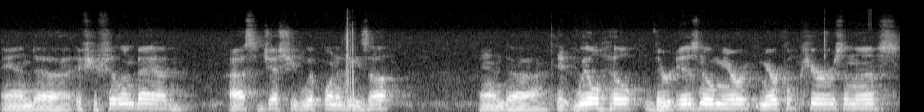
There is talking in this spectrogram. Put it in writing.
And uh, if you're feeling bad, I suggest you whip one of these up. And uh, it will help. There is no mir miracle cures in this.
